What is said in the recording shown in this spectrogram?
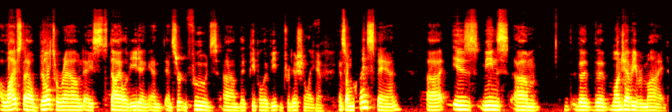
a lifestyle built around a style of eating and, and certain foods um, that people have eaten traditionally. Yeah. And so Mindspan uh, is means um, the the longevity of your mind.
